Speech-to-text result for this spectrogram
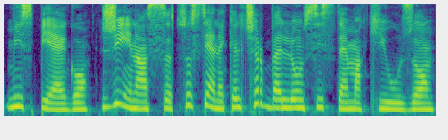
Mi spiego. Ginas sostiene che il cervello è un sistema chiuso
